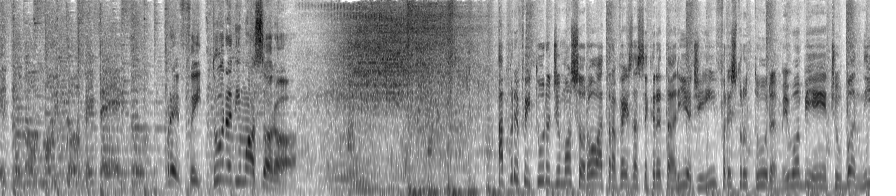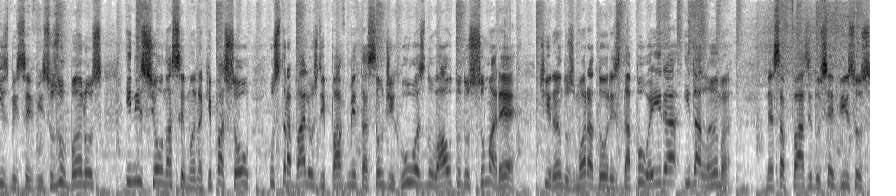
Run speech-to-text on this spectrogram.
e tudo muito bem feito. Prefeitura de Mossoró. A Prefeitura de Mossoró, através da Secretaria de Infraestrutura, Meio Ambiente, Urbanismo e Serviços Urbanos, iniciou na semana que passou os trabalhos de pavimentação de ruas no Alto do Sumaré, tirando os moradores da poeira e da lama. Nessa fase dos serviços,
